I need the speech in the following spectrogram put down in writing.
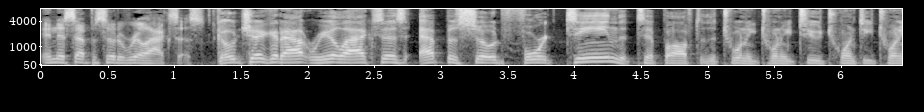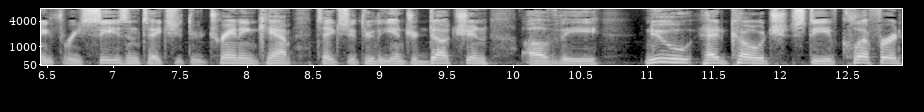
in this episode of Real Access. Go check it out. Real Access, episode 14, the tip off to the 2022 2023 season, takes you through training camp, takes you through the introduction of the new head coach, Steve Clifford.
